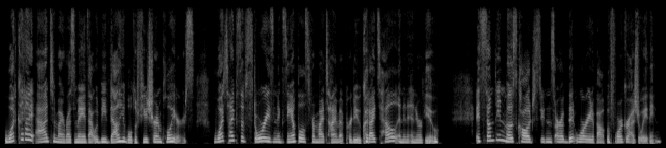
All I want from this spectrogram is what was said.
What could I add to my resume that would be valuable to future employers? What types of stories and examples from my time at Purdue could I tell in an interview? It's something most college students are a bit worried about before graduating.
